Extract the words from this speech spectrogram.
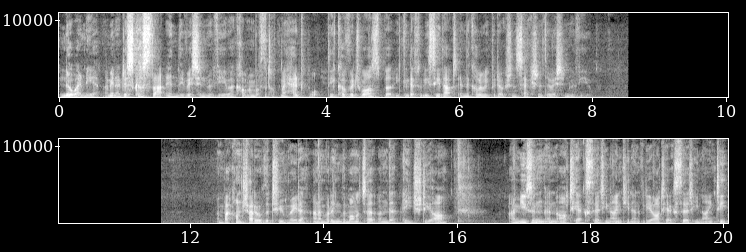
nowhere near. I mean, I discussed that in the written review. I can't remember off the top of my head what the coverage was, but you can definitely see that in the color reproduction section of the written review. I'm back on Shadow of the Tomb Raider and I'm running the monitor under HDR. I'm using an RTX 3090, an NVIDIA RTX 3090,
